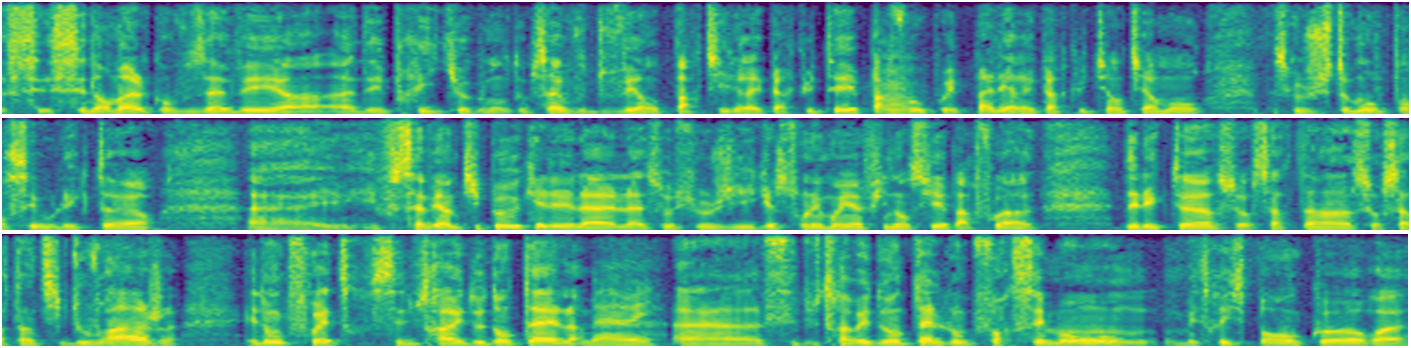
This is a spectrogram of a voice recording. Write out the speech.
c'est normal quand vous avez un, des prix qui augmentent comme ça, vous devez en partie les répercuter. Parfois, mm. vous pouvez pas les répercuter entièrement parce que justement, vous pensez aux lecteurs. Euh, et vous savez un petit peu quelle est la, sociologie, quels sont les moyens financiers parfois des lecteurs sur certains sur certains types d'ouvrages. Et donc, faut être. C'est du travail de dentelle. Bah euh, c'est du travail de dentelle. Donc, forcément, on, on maîtrise pas encore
